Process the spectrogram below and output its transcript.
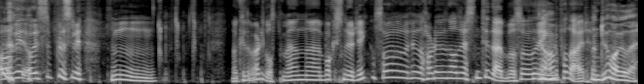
og, vi, og så plutselig hmm, Nå kunne det vært godt med en uh, boks snurring, og så har du adressen til deg, og så Ja. du på der. Men du har jo det.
